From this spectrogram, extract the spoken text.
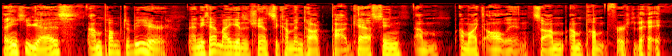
Thank you guys. I'm pumped to be here. Anytime I get a chance to come and talk podcasting, I'm I'm like all in. So I'm I'm pumped for today.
